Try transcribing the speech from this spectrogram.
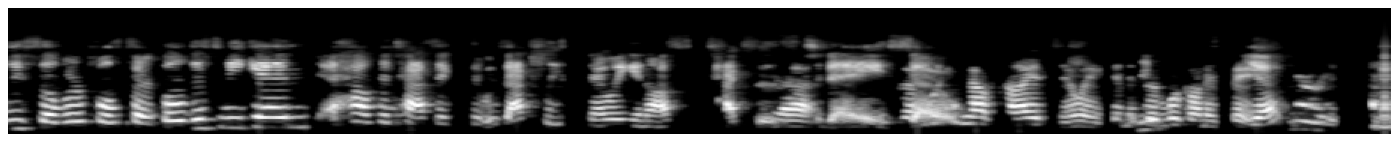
Blue Silver full circle this weekend. How fantastic! It was actually snowing in Austin, Texas Yeah. today. So So, looking outside, snowing, and a good look on his face. yep.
